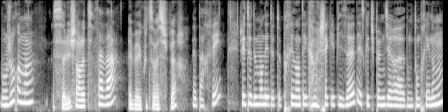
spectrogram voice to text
Bonjour Romain. Salut Charlotte. Ça va? Eh ben écoute, ça va super. Ben, parfait. Je vais te demander de te présenter comme à chaque épisode. Est-ce que tu peux me dire euh, donc ton prénom,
